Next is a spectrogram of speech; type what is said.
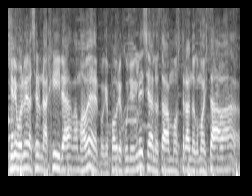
Quiere volver a hacer una gira, vamos a ver, porque pobre Julio Iglesias lo estaban mostrando cómo estaba.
